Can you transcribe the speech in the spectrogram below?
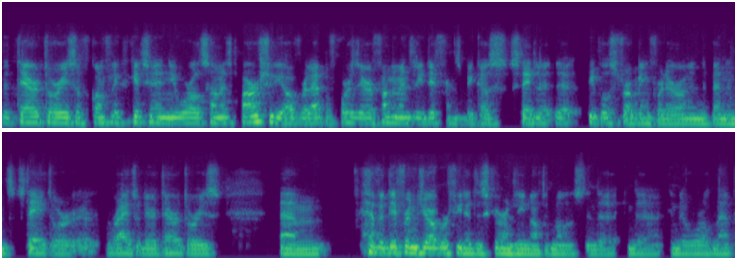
the territories of Conflict Kitchen and New World Summits partially overlap. Of course, they are fundamentally different because state people struggling for their own independent state or uh, right to their territories um, have a different geography that is currently not acknowledged in the in the in the world map.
